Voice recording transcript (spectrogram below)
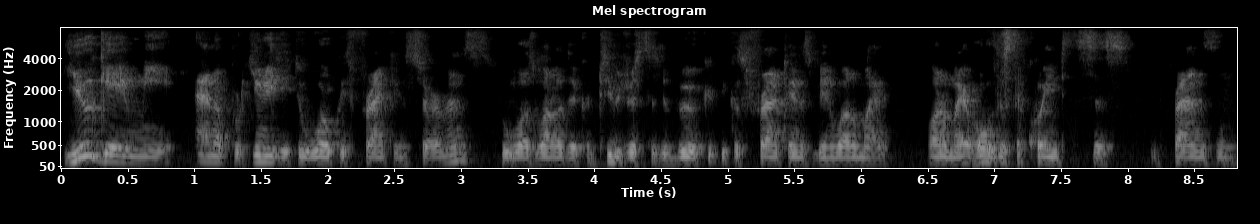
you gave me an opportunity to work with Franklin Sirmans, who was one of the contributors to the book, because Franklin has been one of my one of my oldest acquaintances, friends, and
